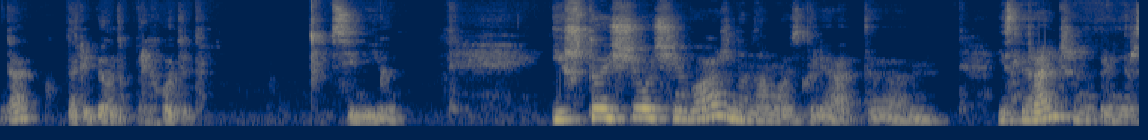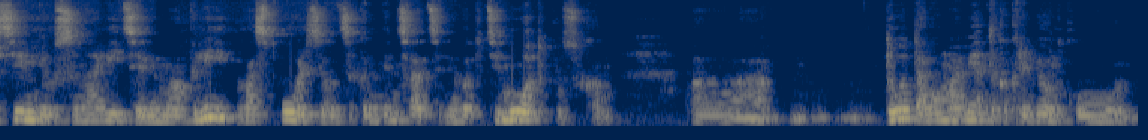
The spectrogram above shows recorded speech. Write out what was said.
да, когда ребенок приходит в семью. И что еще очень важно, на мой взгляд, э, если раньше, например, семьи усыновители могли воспользоваться компенсациями вот этим отпуском до того момента, как ребенку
